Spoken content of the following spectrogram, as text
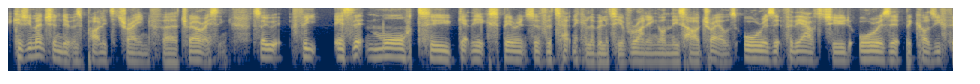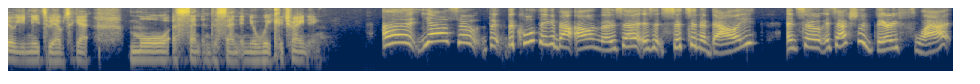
because you mentioned it was partly to train for trail racing. So for is it more to get the experience of the technical ability of running on these hard trails or is it for the altitude or is it because you feel you need to be able to get more ascent and descent in your weekly training uh, yeah. So the the cool thing about Alamosa is it sits in a valley, and so it's actually very flat,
